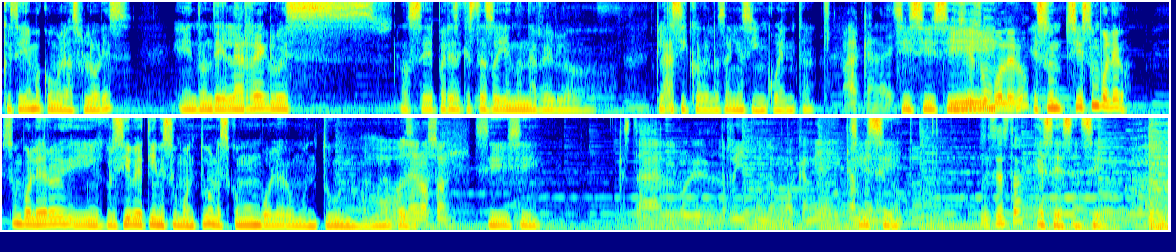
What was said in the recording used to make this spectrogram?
que se llama como Las Flores, en donde el arreglo es, no sé, parece que estás oyendo un arreglo clásico de los años 50. Ah, caray. Sí, sí, sí. ¿Y si es un bolero? Es un, sí, es un bolero. Es un bolero e inclusive tiene su montuno, es como un bolero montuno. alguna Como cosa. boleros son. Sí, sí, Que está el, el ritmo y lo va a cambiar y Sí, cambian sí. el montón. ¿Es esta? es esa, sí. Ah,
